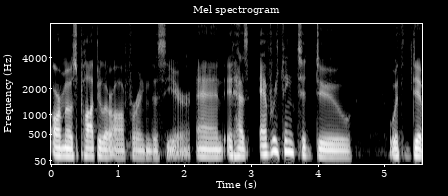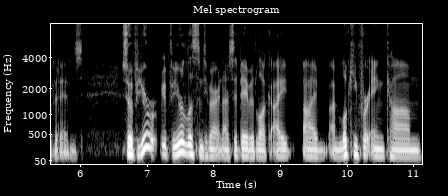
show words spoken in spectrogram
our most popular offering this year. And it has everything to do with dividends. So if you're if you're listening to me right now, I said, David, look, I, I I'm looking for income.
